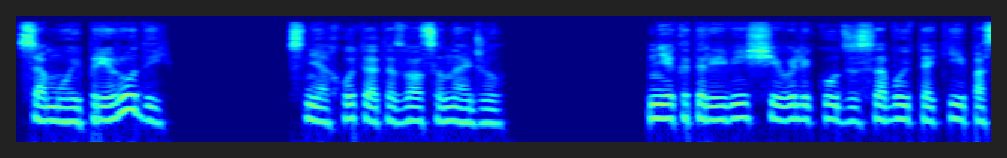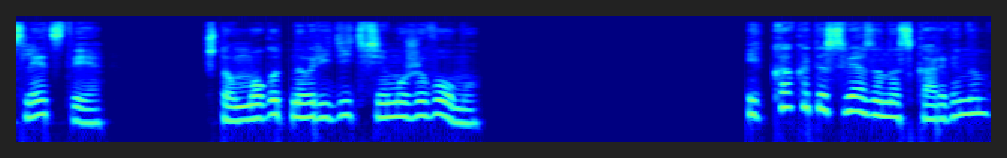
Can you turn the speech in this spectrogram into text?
«Самой природой?» — с неохотой отозвался Найджел. «Некоторые вещи влекут за собой такие последствия, что могут навредить всему живому». «И как это связано с Карвином?»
